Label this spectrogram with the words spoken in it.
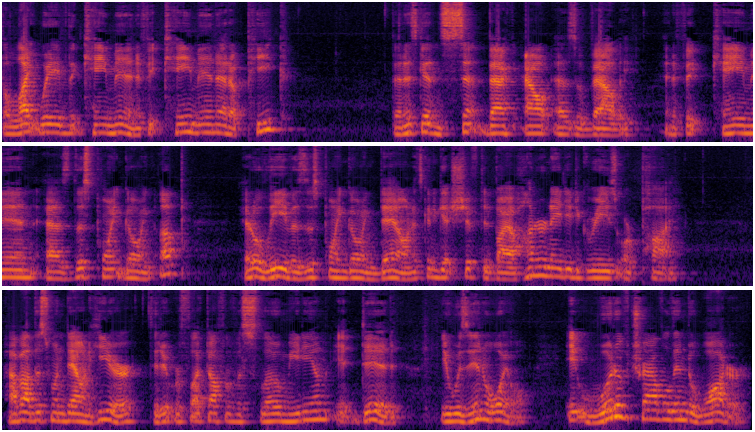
The light wave that came in, if it came in at a peak, then it's getting sent back out as a valley. And if it came in as this point going up, it'll leave as this point going down. It's going to get shifted by 180 degrees or pi. How about this one down here? Did it reflect off of a slow medium? It did. It was in oil. It would have traveled into water,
